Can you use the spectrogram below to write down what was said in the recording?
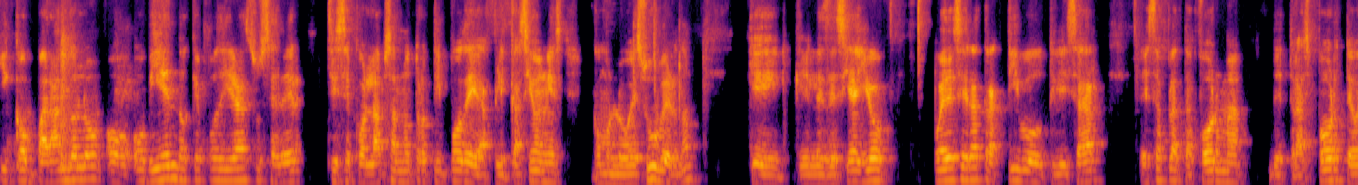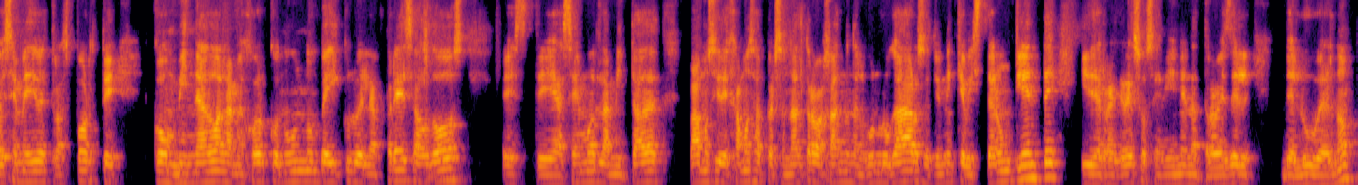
y comparándolo o, o viendo qué podría suceder si se colapsan otro tipo de aplicaciones como lo es Uber, ¿no? Que, que les decía yo, puede ser atractivo utilizar esa plataforma de transporte o ese medio de transporte combinado a lo mejor con un, vehículo de la empresa o dos, este, hacemos la mitad, vamos y dejamos a personal trabajando en algún lugar o se tienen que visitar un cliente y de regreso se vienen a través del, del Uber, ¿no?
